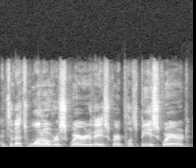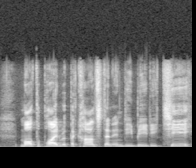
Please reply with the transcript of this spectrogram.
And so that's 1 over square root of a squared plus b squared multiplied with the constant in dB dt.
